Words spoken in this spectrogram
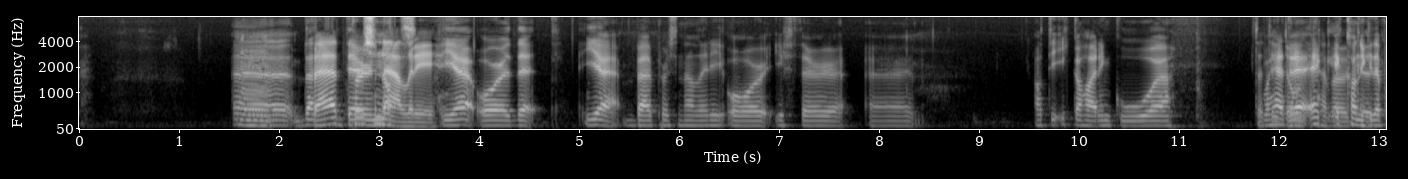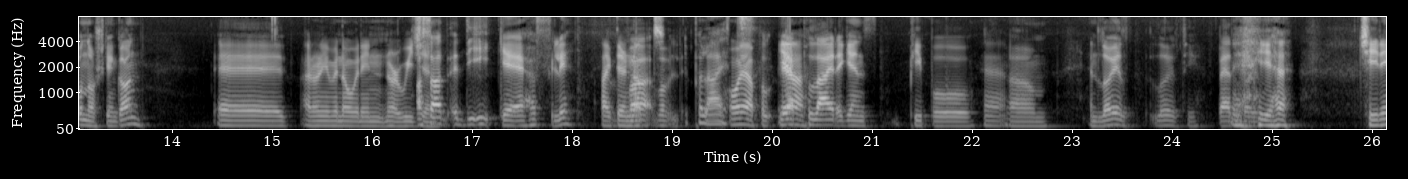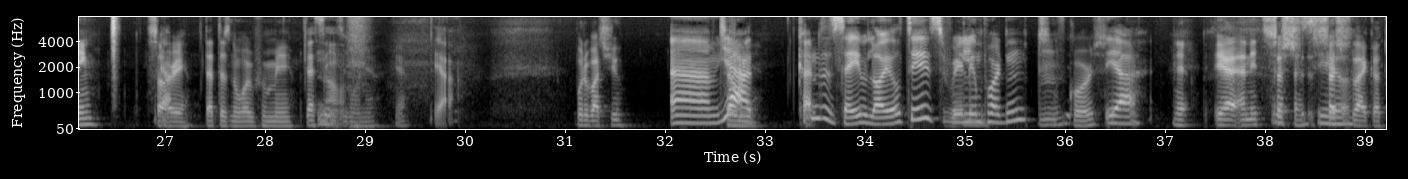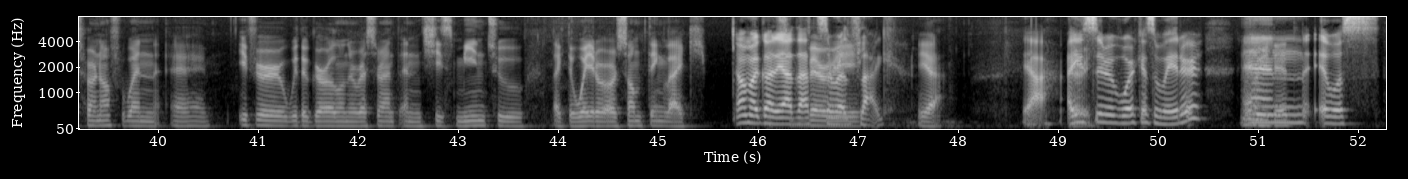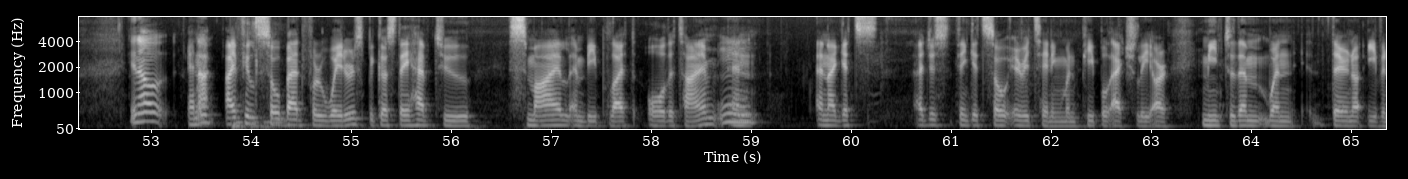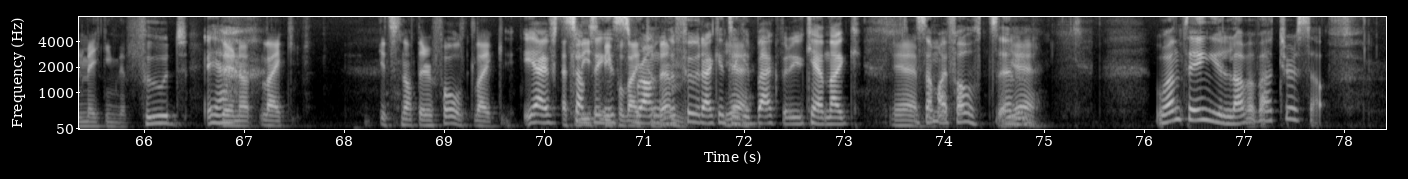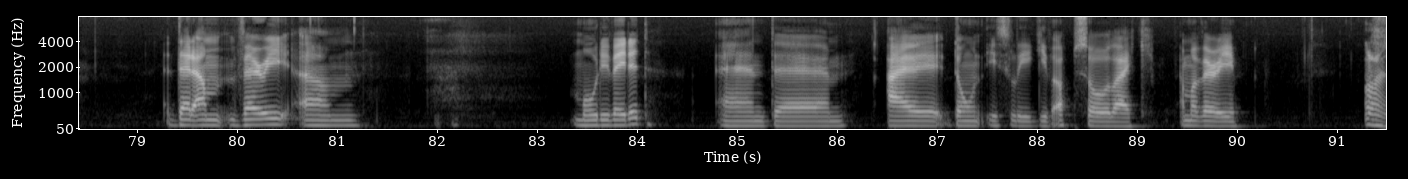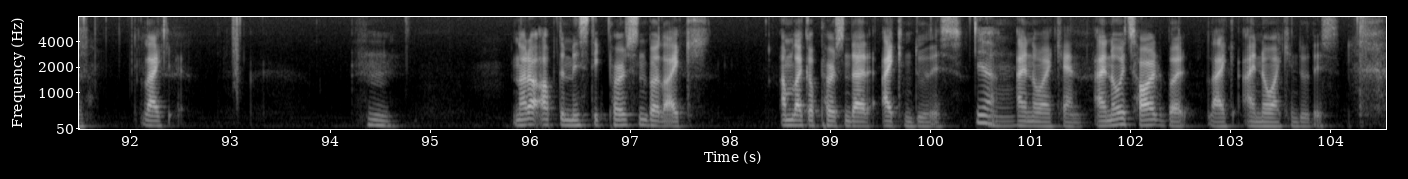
Uh, Mm, bad personality. not- yeah, or that yeah, bad personality, or if they're uh, At de ikke har en god uh, Hva heter det? Jeg, jeg kan ikke det på norsk engang. Uh, I don't even know it in Norwegian. altså at de ikke er høflige. like they're Hva- not. hva- Polite. oh yeah, pol- yeah, yeah, polite against people Yeah. um, and loyal loyalty. Bad loyalty. yeah. Cheating. Sorry, that doesn't work for me. That's the No. easy one. Yeah. yeah. What about you? Um, yeah, me. kind of the same. Loyalty is really important. Of course. Yeah. Yeah. Yeah, and it's such such Yeah. like a turn off when uh, if you're with a girl in a restaurant and she's mean to like the waiter or something like Oh my god, yeah, that's a red flag. yeah Yeah. I used to work as a waiter you and it was you know And I, I feel so bad for waiters because they have to smile and be polite all the time, Mm. and and I get I just think it's so irritating when people actually are mean to them when they're not even making the food. Yeah. They're not like it's not their fault. Like yeah, if At something is people lie to wrong with the food, I can take it back, but you can't like yeah, it's not my fault. And yeah. one thing you love about yourself. that I'm very um, motivated and um, I don't easily give up. So like I'm a very like hmm, not an optimistic person, but like I'm like a person that I can do this. Yeah. I know I can. I know it's hard, but like I know I can do this.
